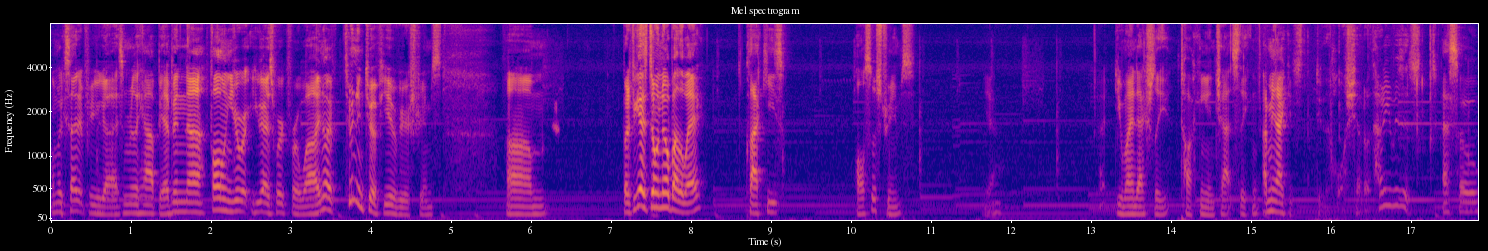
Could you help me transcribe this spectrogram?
I'm excited for you guys. I'm really happy. I've been uh, following your you guys work for a while. I know I've tuned into a few of your streams. Um, but if you guys don't know, by the way, Clackeys also streams. Yeah, Do you mind actually talking in chat so they can? I mean, I could just do the whole shout out. How do you visit SO?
